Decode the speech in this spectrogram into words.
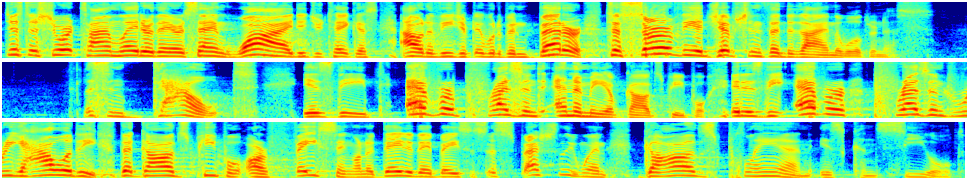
just a short time later, they are saying, Why did you take us out of Egypt? It would have been better to serve the Egyptians than to die in the wilderness. Listen, doubt is the ever present enemy of God's people. It is the ever present reality that God's people are facing on a day to day basis, especially when God's plan is concealed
